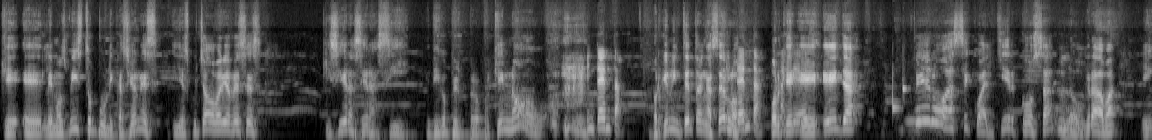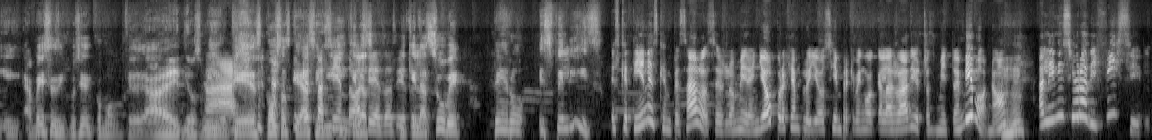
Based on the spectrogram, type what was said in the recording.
que eh, le hemos visto publicaciones y escuchado varias veces, quisiera ser así. Y digo, pero, pero ¿por qué no? Intenta. ¿Por qué no intentan hacerlo? Intenta. Porque eh, ella pero hace cualquier cosa, lo graba. Y, a veces inclusive como que, ay Dios mío, qué es cosas que hace y, que, la sube, pero es feliz. Es que tienes que empezar a hacerlo. Miren, yo, por ejemplo, yo siempre que vengo acá a la radio transmito en vivo, ¿no? Al inicio era difícil,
